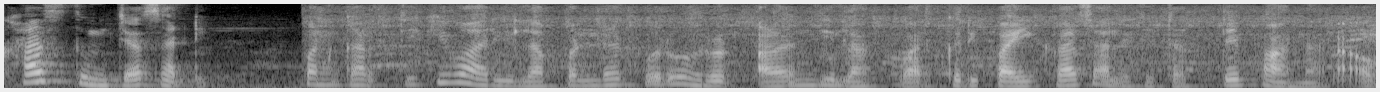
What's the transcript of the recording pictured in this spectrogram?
खास तुमच्यासाठी. पण कार्तिकी वारीला पंढरपूरवरून आळंदीला वारकरी पायी का चालत येतात ते पाहणार आहोत.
